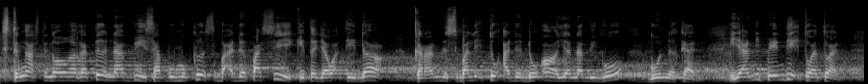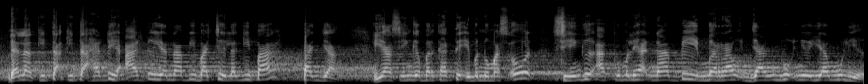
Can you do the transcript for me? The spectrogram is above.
setengah-setengah orang kata nabi sapu muka sebab ada pasir kita jawab tidak kerana di sebalik tu ada doa yang nabi gunakan yang ni pendek tuan-tuan. Dalam kitab-kitab hadis ada yang Nabi baca lagi pa panjang. Yang sehingga berkata Ibnu Mas'ud sehingga aku melihat Nabi meraut janggutnya yang mulia.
